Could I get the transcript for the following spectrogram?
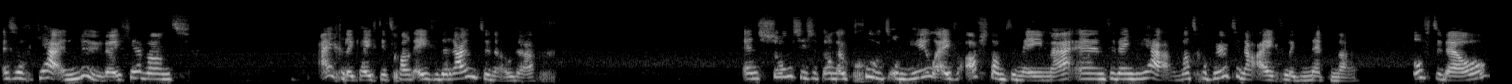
En dacht ik, ja, en nu, weet je? Want eigenlijk heeft dit gewoon even de ruimte nodig. En soms is het dan ook goed om heel even afstand te nemen en te denken: ja, wat gebeurt er nou eigenlijk met me? Oftewel,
